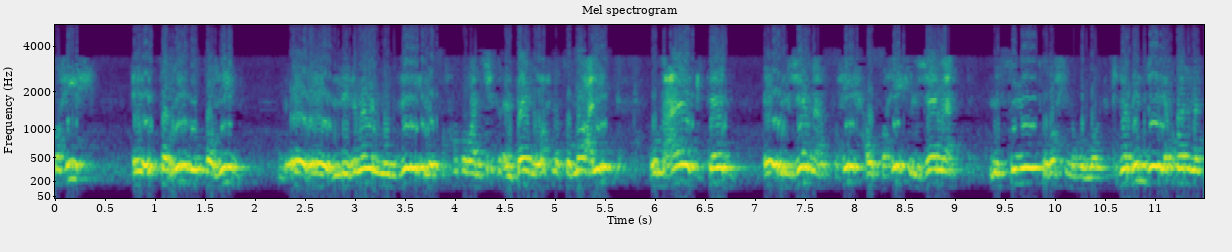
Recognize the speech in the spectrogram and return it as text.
صحيح الترغيب والترهيب للإمام المنذري اللي صححه طبعا الشيخ الألباني رحمة الله عليه ومعاه كتاب الجامع الصحيح أو صحيح الجامع للسيوط رحمه الله. الكتابين دول يا أخوانا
